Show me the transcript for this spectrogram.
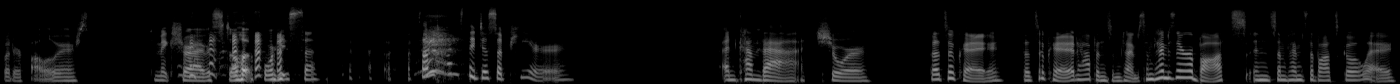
Twitter followers to make sure I was still at 47. Sometimes they disappear and come back. Sure. That's okay. That's okay. It happens sometimes. Sometimes there are bots and sometimes the bots go away.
